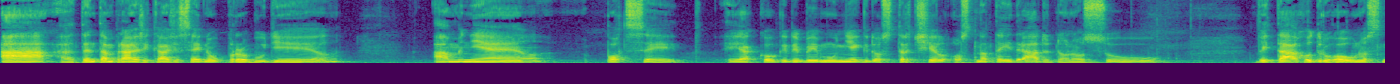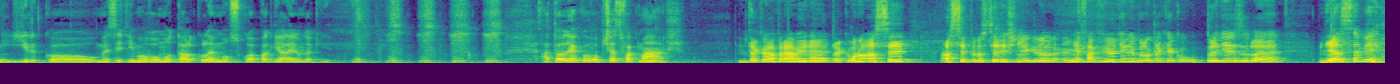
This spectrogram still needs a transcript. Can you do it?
A eh, ten tam právě říká, že se jednou probudil a měl pocit, jako kdyby mu někdo strčil ostnatý drát do nosu, vytáhl ho druhou nosní dírkou, mezi tím ho omotal kolem mozku a pak dělal jenom taky. A to jako občas fakt máš. Tak to právě ne. Tak ono asi, asi prostě, když někdo, mě fakt v životě nebylo tak jako úplně zlé, Měl jsem je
